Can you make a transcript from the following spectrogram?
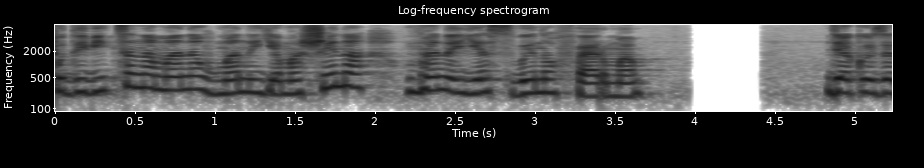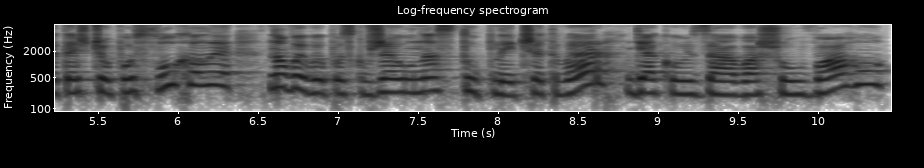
Подивіться на мене, в мене є машина, в мене є свиноферма. Дякую за те, що послухали. Новий випуск вже у наступний четвер. Дякую за вашу увагу.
